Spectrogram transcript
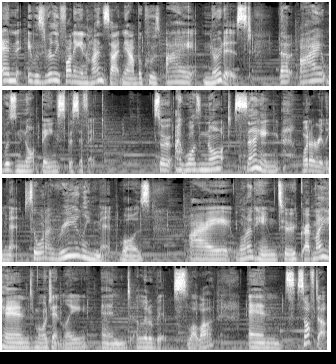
And it was really funny in hindsight now because I noticed that I was not being specific. So I was not saying what I really meant. So, what I really meant was, I wanted him to grab my hand more gently and a little bit slower and softer.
